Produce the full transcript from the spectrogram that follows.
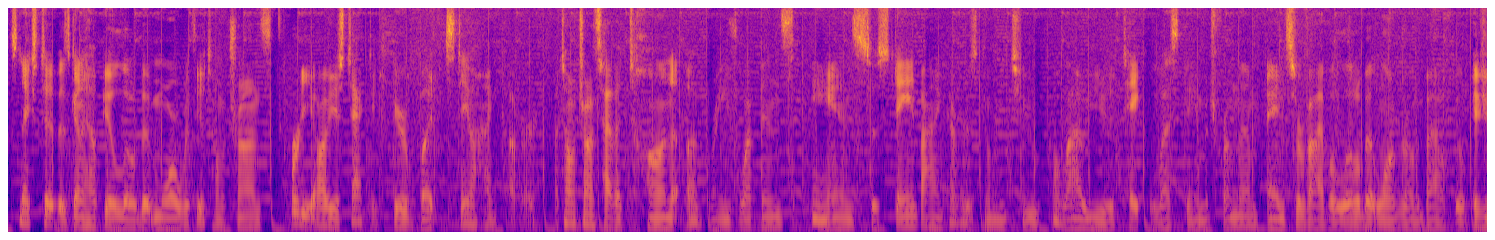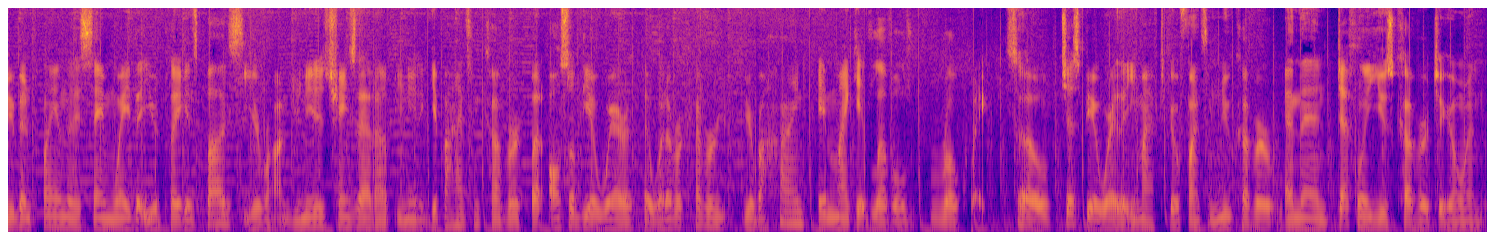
This next tip is going to help you a little bit more with the automatrons. Pretty obvious tactic here, but stay behind cover. Automatrons have a ton of ranged weapons, and so staying behind cover is going to allow you to take less damage from them and survive a little bit longer on the battlefield. If you've been playing the same way that you would play against bugs, you're wrong. You need to change that up. You need to get behind some cover, but also be aware that whatever cover you're behind, it might get leveled real quick. So just be aware that you might have to go find some new cover and then definitely use cover to go and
